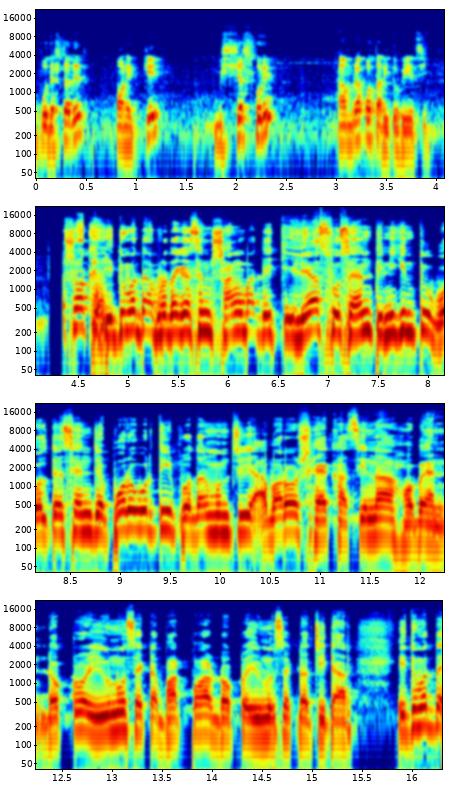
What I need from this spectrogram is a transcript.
উপদেষ্টাদের অনেককে বিশ্বাস করে আমরা প্রতারিত হয়েছি। দর্শক, ইতিমধ্যে আপনারা দেখেছেন সাংবাদিক ইলিয়াস হোসেন, তিনি কিন্তু বলতেছেন যে পরবর্তী প্রধানমন্ত্রী আবারও শেখ হাসিনা হবেন। ডক্টর ইউনুস একটা ভাটপাহাড় ডক্টর ইউনুস একটা চিটার। ইতিমধ্যে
